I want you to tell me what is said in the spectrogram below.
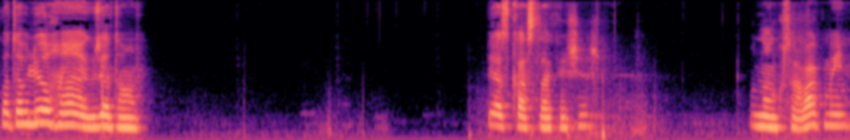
Ok atabiliyor. Ha güzel tamam. Biraz kaslı arkadaşlar. Bundan kusura bakmayın.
